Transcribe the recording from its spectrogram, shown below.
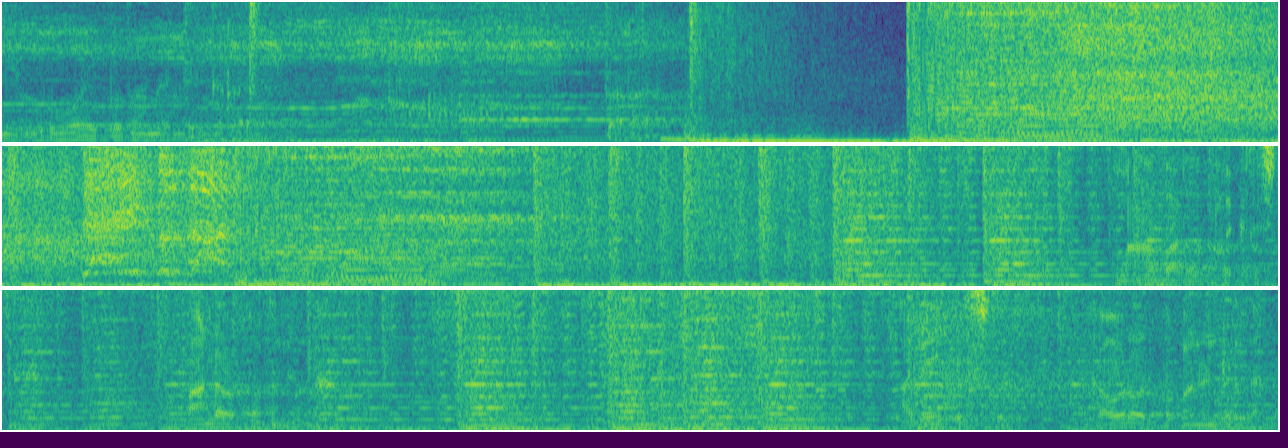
நீ ஒரு வாய்ப்பு தானே கேட்குற. அதே கிருஷ்ணன் கௌரவர் பக்கம் நின்றுதான்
